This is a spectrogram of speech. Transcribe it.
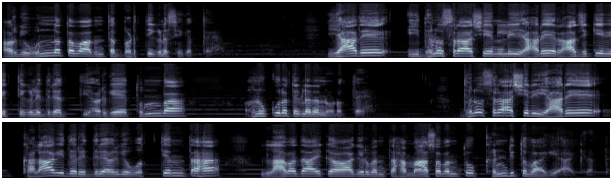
ಅವ್ರಿಗೆ ಉನ್ನತವಾದಂಥ ಬಡ್ತಿಗಳು ಸಿಗುತ್ತೆ. ಯಾವುದೇ ಈ ಧನುಸು ರಾಶಿಯಲ್ಲಿ ಯಾರೇ ರಾಜಕೀಯ ವ್ಯಕ್ತಿಗಳಿದ್ದರೆ ಅತಿ ಅವ್ರಿಗೆ ತುಂಬ ಅನುಕೂಲತೆಗಳನ್ನು ನೋಡುತ್ತೆ. ಧನುಸು ರಾಶಿಯಲ್ಲಿ ಯಾರೇ ಕಲಾವಿದರಿದ್ದರೆ ಅವರಿಗೆ ಅತ್ಯಂತಹ ಲಾಭದಾಯಕವಾಗಿರುವಂತಹ ಮಾಸವಂತೂ ಖಂಡಿತವಾಗಿ ಆಗಿರುತ್ತೆ.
